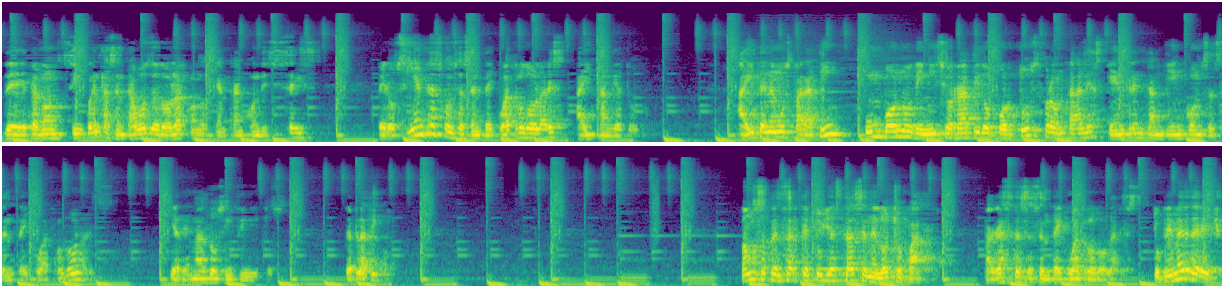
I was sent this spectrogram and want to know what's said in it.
de, perdón, 50 centavos de dólar con los que entran con 16. Pero si entras con 64 dólares, ahí cambia todo. Ahí tenemos para ti un bono de inicio rápido por tus frontales que entren también con 64 dólares. Y además los infinitos. Te platico. Vamos a pensar que tú ya estás en el 8 pack. Pagaste 64 dólares. Tu primer derecho,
